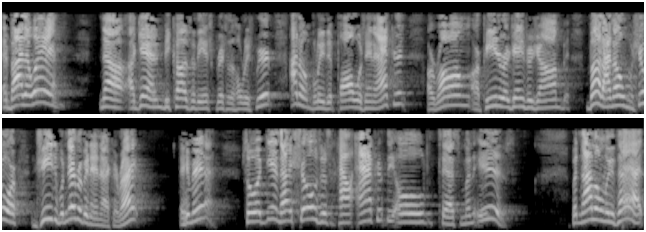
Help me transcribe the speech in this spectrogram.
And by the way, Now, again, because of the inspiration of the Holy Spirit, I don't believe that Paul was inaccurate or wrong or Peter or James or John, but I know for sure Jesus would never have been inaccurate, right? Amen. So again, that shows us how accurate the Old Testament is. But not only that,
